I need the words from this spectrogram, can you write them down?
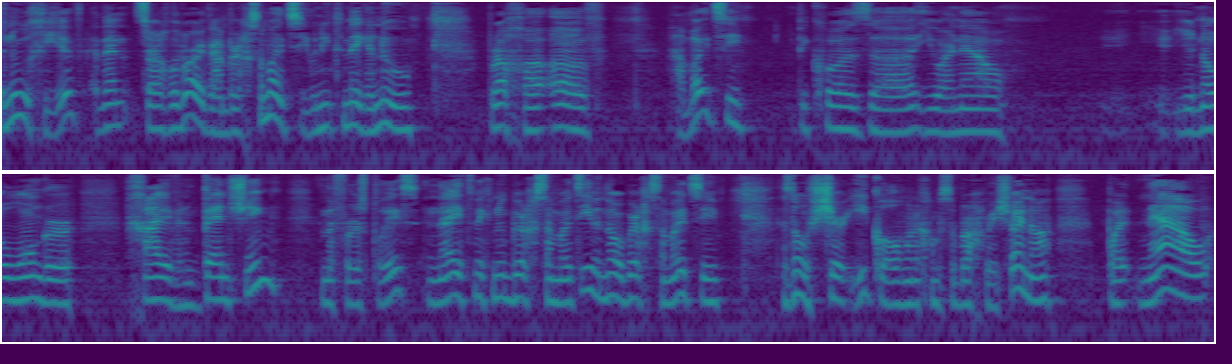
a new chiv, and then you need to make a new bracha of hamaitzi because uh, you are now you're no longer chayiv and benching in the first place, and now you have to make a new bracha hamaitzi. Even though bracha hamaitzi, there's no share equal when it comes to bracha rishona, but now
